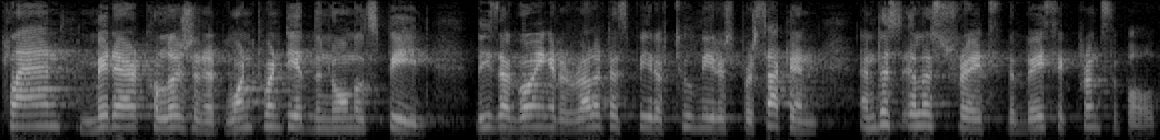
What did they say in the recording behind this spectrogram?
planned mid-air collision at 120th the normal speed. These are going at a relative speed of 2 meters per second, and this illustrates the basic principle.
